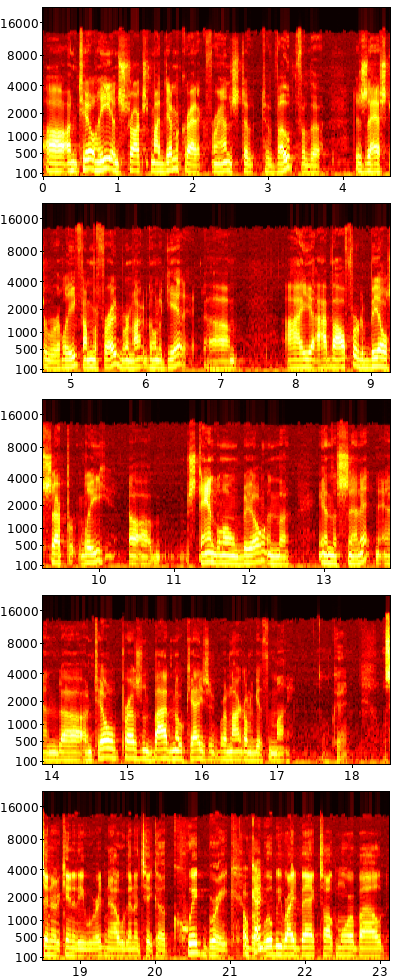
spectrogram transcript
uh, until he instructs my Democratic friends to, to vote for the disaster relief. I'm afraid we're not going to get it. Um, I, I've offered a bill separately, um, standalone bill in the in the Senate, and uh, until President Biden okays it, we're not going to get the money. Okay. Well, Senator Kennedy, we're, right now we're going to take a quick break. Okay. But we'll be right back, talk more about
